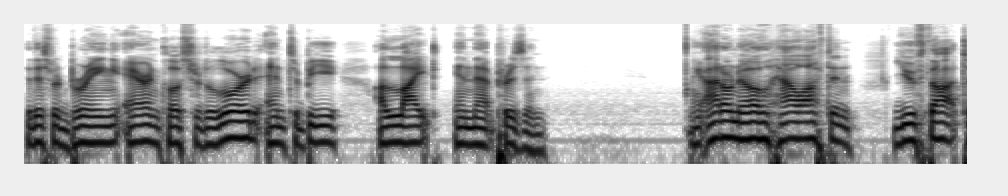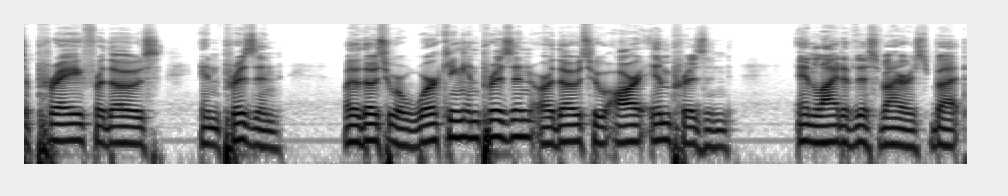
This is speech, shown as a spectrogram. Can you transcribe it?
that this would bring Erin closer to the Lord and to be a light in that prison. I don't know how often you've thought to pray for those in prison whether those who are working in prison or those who are imprisoned in light of this virus. But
